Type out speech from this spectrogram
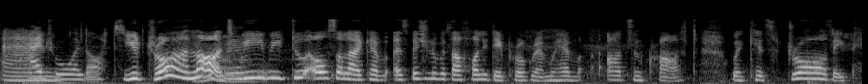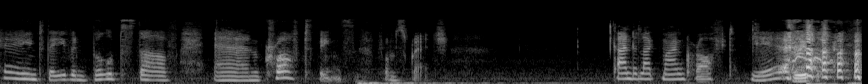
and I draw a lot. you draw a lot. Mm. We we do also like have especially with our holiday program we have arts and craft where kids draw, they paint, they even build stuff and craft things from scratch. Kind of like Minecraft. Yeah.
